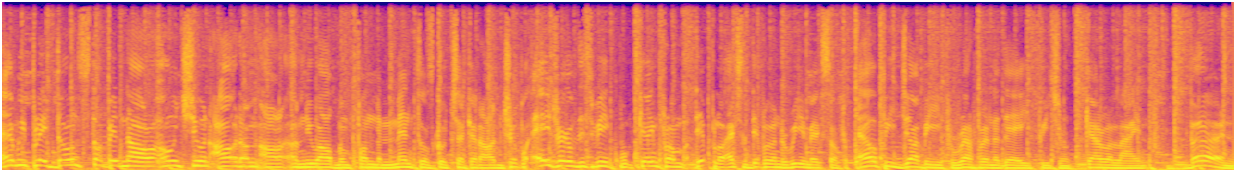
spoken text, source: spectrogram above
And we played Don't Stop It Now, our own tune out on our, our new album Fundamentals. Go check it out. Triple A track of this week came from Diplo, actually Diplo in the remix of LP Giobbi Forever and a Day featuring Caroline Byrne.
